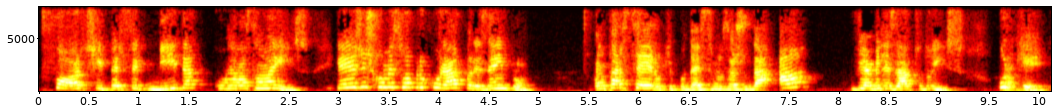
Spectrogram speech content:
forte e percebida com relação a isso. E aí a gente começou a procurar, por exemplo, um parceiro que pudesse nos ajudar a viabilizar tudo isso. Por ah. quê?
